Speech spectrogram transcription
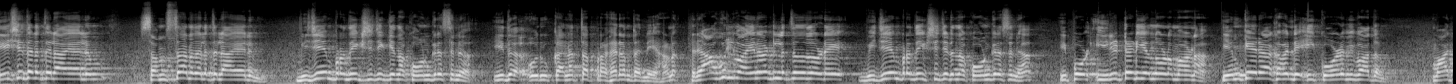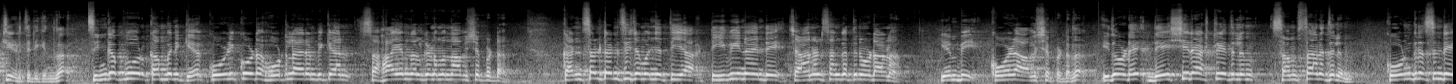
ദേശീയ തലത്തിലായാലും സംസ്ഥാന തലത്തിലായാലും വിജയം പ്രതീക്ഷിച്ചിരിക്കുന്ന കോൺഗ്രസിന് ഇത് ഒരു കനത്ത പ്രഹരം തന്നെയാണ്. രാഹുൽ വയനാട്ടിലെത്തുന്നതോടെ വിജയം പ്രതീക്ഷിച്ചിരുന്ന കോൺഗ്രസിന് ഇപ്പോൾ ഇരുട്ടടി എന്നോണമാണ് എം കെ രാഘവന്റെ ഈ കോഴ വിവാദം മാറ്റിയെടുത്തിരിക്കുന്നത്. സിംഗപ്പൂർ കമ്പനിക്ക് കോഴിക്കോട് ഹോട്ടൽ ആരംഭിക്കാൻ സഹായം നൽകണമെന്നാവശ്യപ്പെട്ട് കൺസൾട്ടൻസി ചമഞ്ഞെത്തിയ ടി വി നയന്റെ ചാനൽ സംഘത്തിനോടാണ് എം പി കോഴ ആവശ്യപ്പെട്ടത്. ഇതോടെ ദേശീയ രാഷ്ട്രീയത്തിലും സംസ്ഥാനത്തിലും കോൺഗ്രസിന്റെ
